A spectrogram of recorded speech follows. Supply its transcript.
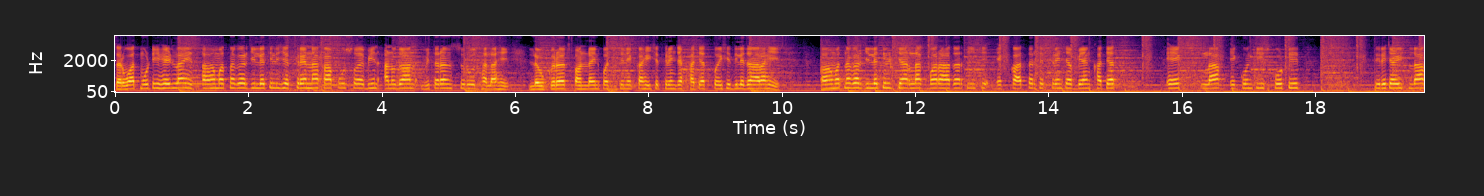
सर्वात मोठी हेडलाईन्स अहमदनगर जिल्ह्यातील शेतकऱ्यांना कापूस सोयाबीन अनुदान वितरण सुरू झालं आहे. लवकरच ऑनलाईन पद्धतीने काही शेतकऱ्यांच्या खात्यात पैसे दिले जाणार आहे. अहमदनगर जिल्ह्यातील चार लाख बारा हजार तीनशे एकाहत्तर शेतकऱ्यांच्या बँक खात्यात एक लाख एकोणतीस कोटी त्रेचाळीस लाख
